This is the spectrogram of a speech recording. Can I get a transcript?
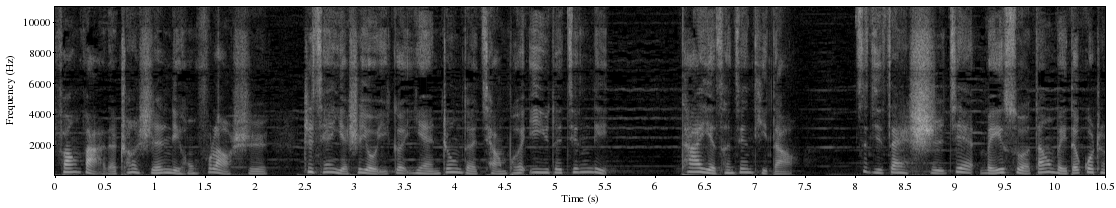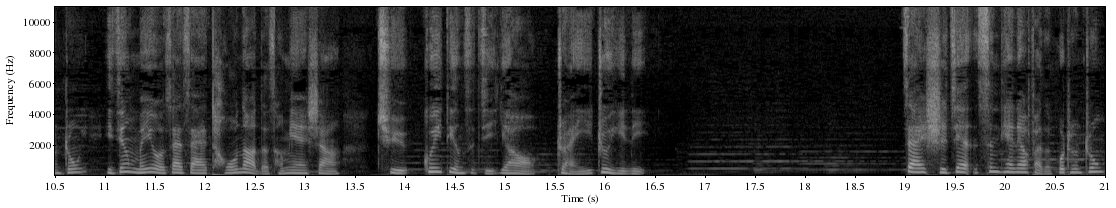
方法的创始人李洪福老师之前也是有一个严重的强迫抑郁的经历，他也曾经提到，自己在实践为所当为的过程中，已经没有再在头脑的层面上去规定自己要转移注意力。在实践森田疗法的过程中，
